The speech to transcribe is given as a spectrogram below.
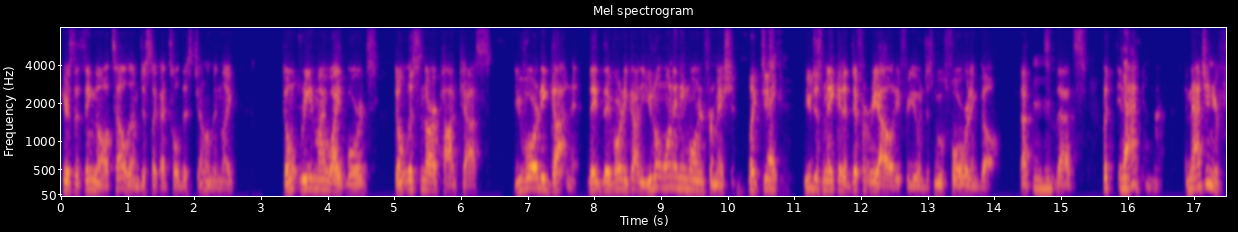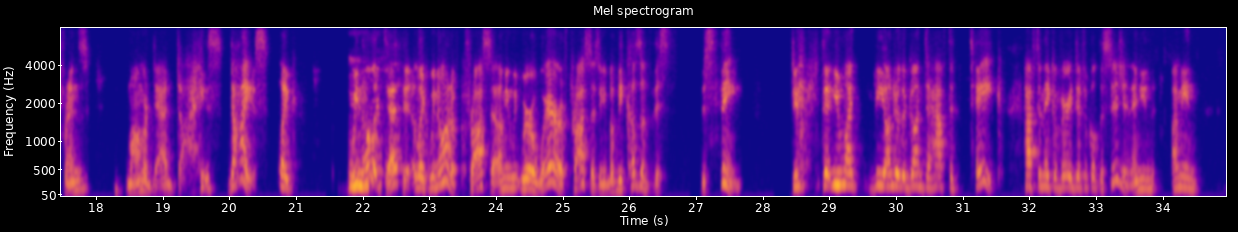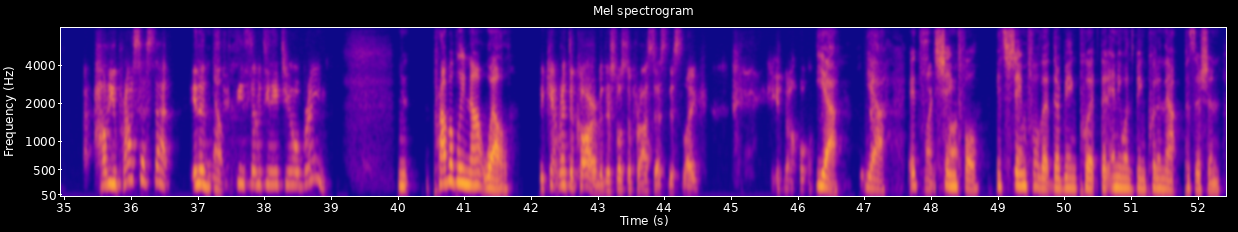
here's the thing though, I'll tell them, just like I told this gentleman, like, don't read my whiteboards, don't listen to our podcasts. You've already gotten it. They, they've already gotten it. You don't want any more information. Like just Right. you just make it a different reality for you and just move forward and go. That Mhm. that's but imagine that. Imagine your friend's mom or dad dies, dies. Like we Mhm. know what death is like we know how to process i mean we, we're aware of processing but because of this this thing you, that you might be under the gun to have to take have to make a very difficult decision and you i mean how do you process that in a No. 16 17 18 year old brain Probably not well. they can't rent a car but they're supposed to process this like you know Yeah. Yeah. It's My God. shameful. It's shameful that they're being put, that anyone's being put in that position.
